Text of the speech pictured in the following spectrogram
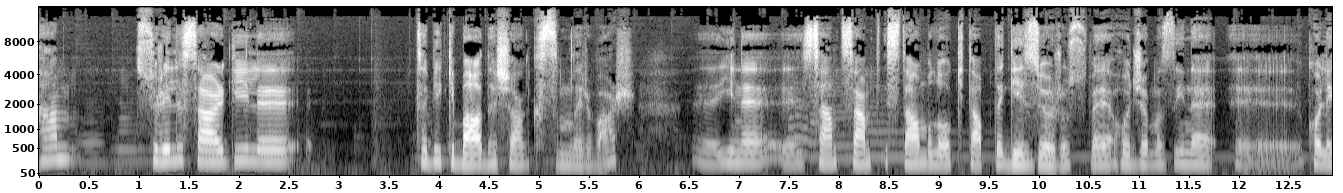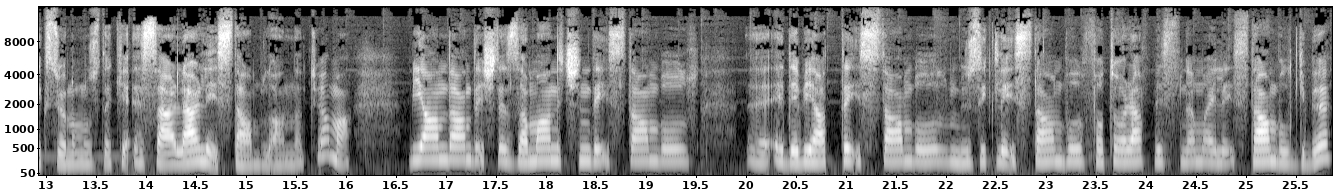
hem süreli sergiyle tabii ki bağdaşan kısımları var. Yine e, semt semt İstanbul'u o kitapta geziyoruz ve hocamız yine koleksiyonumuzdaki eserlerle İstanbul'u anlatıyor ama bir yandan da işte zaman içinde İstanbul, e, edebiyatta İstanbul, müzikle İstanbul, fotoğraf ve sinema ile İstanbul gibi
